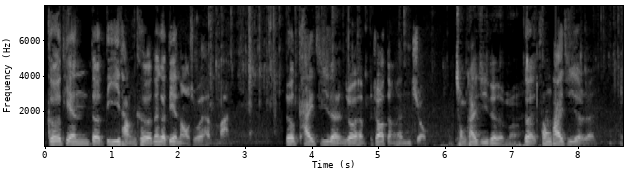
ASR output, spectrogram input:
隔天的第一堂课，那个电脑就会很慢，就开机的人就会很就要等很久。重开机的人吗？对，重开机的人。嗯，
